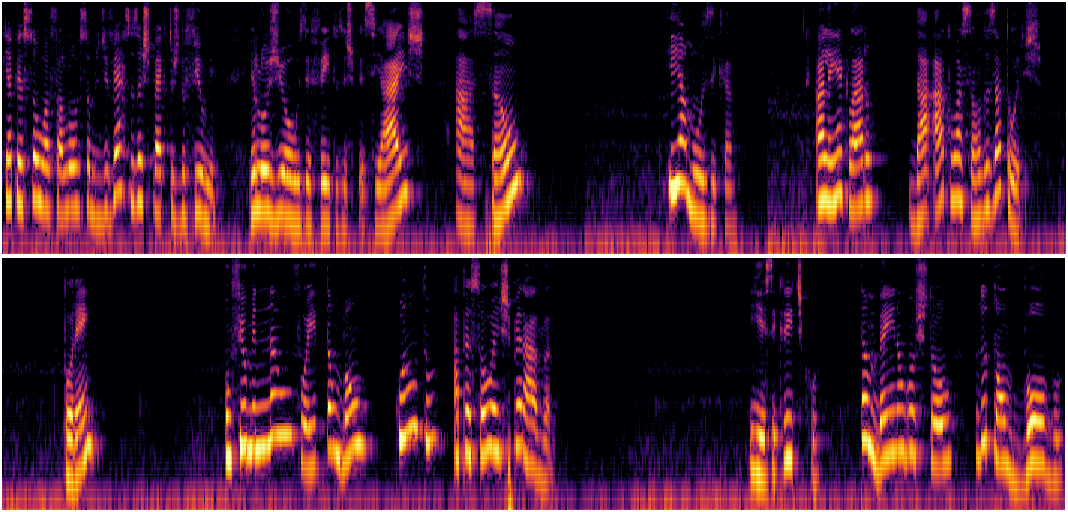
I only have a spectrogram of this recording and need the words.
que a pessoa falou sobre diversos aspectos do filme, elogiou os efeitos especiais, a ação e a música. Além, é claro, da atuação dos atores. Porém, o filme não foi tão bom quanto a pessoa esperava. E esse crítico também não gostou do tom bobo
